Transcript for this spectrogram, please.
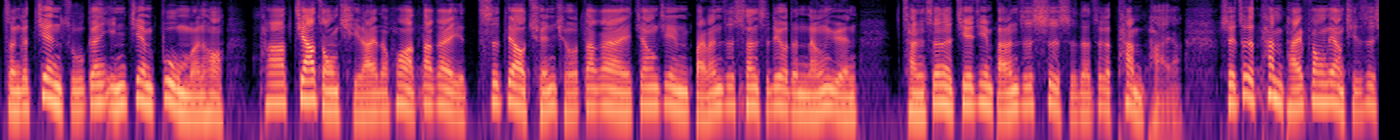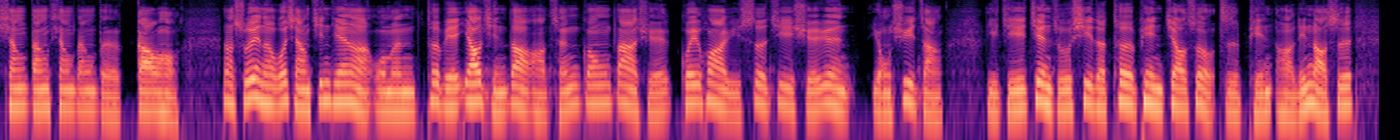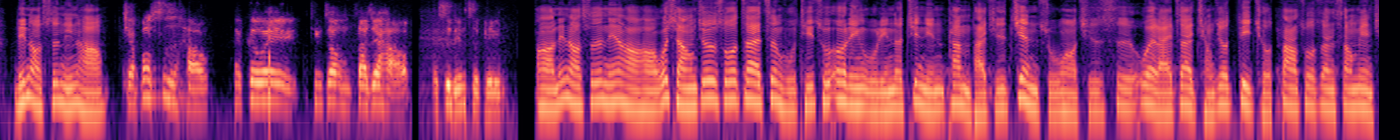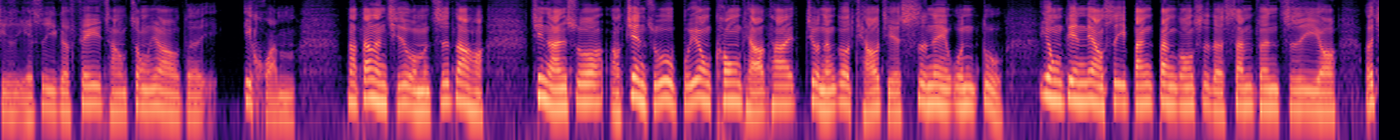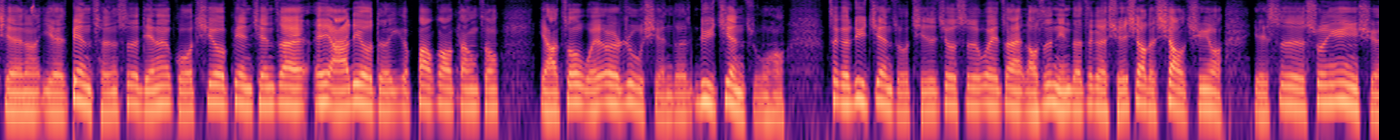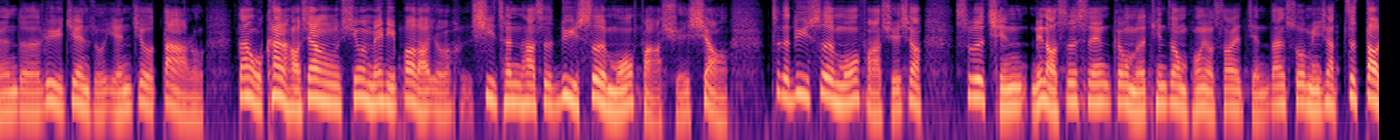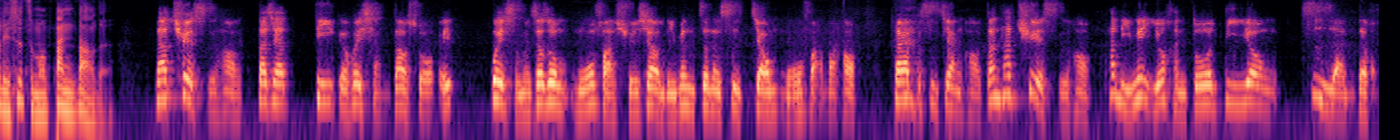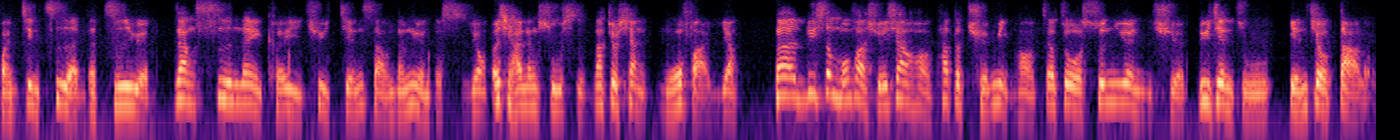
整个建筑跟营建部门哈，它加总起来的话，大概也吃掉全球大概将近百分之三十六的能源。产生了接近百分之四十的这个碳排啊，所以这个碳排放量其实是相当相当的高哈。那所以呢，我想今天啊，我们特别邀请到啊，成功大学规划与设计学院永续长以及建筑系的特聘教授子平啊林老师，林老师您好，贾博士好，那各位听众大家好，我是林子平。啊，林老师您好哈，我想就是说，在政府提出二零五零的近零碳排，其实建筑啊，其实是未来在抢救地球大作战上面，其实也是一个非常重要的一环。那当然，其实我们知道哈，竟然说哦，建筑物不用空调，它就能够调节室内温度。用电量是一般办公室的三分之一哦，而且呢，也变成是联合国气候变迁在 AR 六的一个报告当中，亚洲唯二入选的绿建筑哈。这个绿建筑其实就是位在老师您的这个学校的校区哦，也是孙运璇的绿建筑研究大楼。但我看好像新闻媒体报道有戏称它是绿色魔法学校。这个绿色魔法学校是不是请林老师先跟我们的听众朋友稍微简单说明一下，这到底是怎么办到的？那确实哈，大家第一个会想到说，诶，为什么叫做魔法学校？里面真的是教魔法吗？哈，大概不是这样哈，但它确实哈，它里面有很多利用自然的环境、自然的资源，让室内可以去减少能源的使用，而且还能舒适，那就像魔法一样。那绿色魔法学校哈，它的全名哈叫做孙院学绿建筑研究大楼。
